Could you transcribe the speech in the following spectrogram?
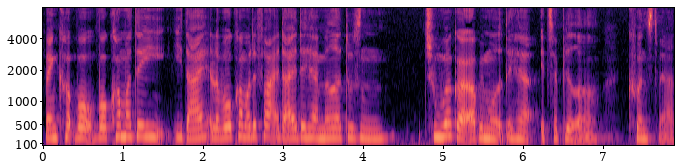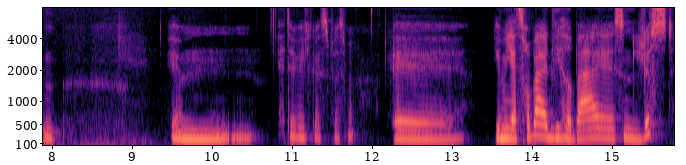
hvordan, hvor, hvor kommer det i, i dig? Eller hvor kommer det fra i dig, det her med, at du sådan turer gør op imod det her etablerede kunstverden? Øhm, ja, det er et virkelig godt spørgsmål. Øh, jamen, jeg tror bare, at vi havde bare øh, sådan lyst.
